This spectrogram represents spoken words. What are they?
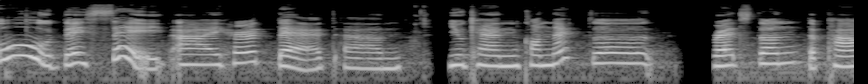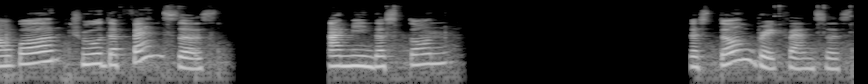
Oh, they say I heard that um, you can connect the redstone, the power through the fences. I mean the stone, the stone brick fences.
